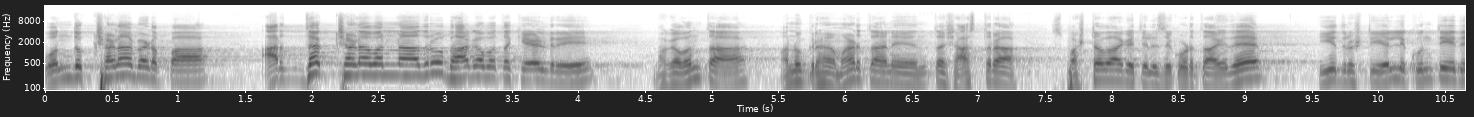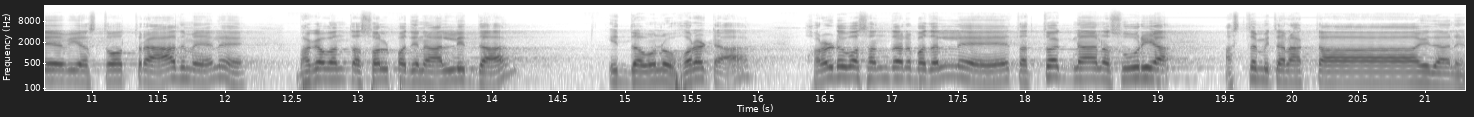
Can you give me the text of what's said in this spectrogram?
ಒಂದು ಕ್ಷಣ ಬೇಡಪ್ಪ, ಅರ್ಧ ಕ್ಷಣವನ್ನಾದರೂ ಭಾಗವತ ಕೇಳ್ರಿ. ಭಗವಂತ ಅನುಗ್ರಹ ಮಾಡ್ತಾನೆ ಅಂತ ಶಾಸ್ತ್ರ ಸ್ಪಷ್ಟವಾಗಿ ತಿಳಿಸಿಕೊಡ್ತಾ ಇದೆ. ಈ ದೃಷ್ಟಿಯಲ್ಲಿ ಕುಂತಿದೇವಿಯ ಸ್ತೋತ್ರ ಆದಮೇಲೆ ಭಗವಂತ ಸ್ವಲ್ಪ ದಿನ ಅಲ್ಲಿದ್ದ, ಇದ್ದವನು ಹೊರಟ. ಹೊರಡುವ ಸಂದರ್ಭದಲ್ಲೇ ತತ್ವಜ್ಞಾನ ಸೂರ್ಯ ಅಸ್ತಮಿತನಾಗ್ತಾ ಇದ್ದಾನೆ.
